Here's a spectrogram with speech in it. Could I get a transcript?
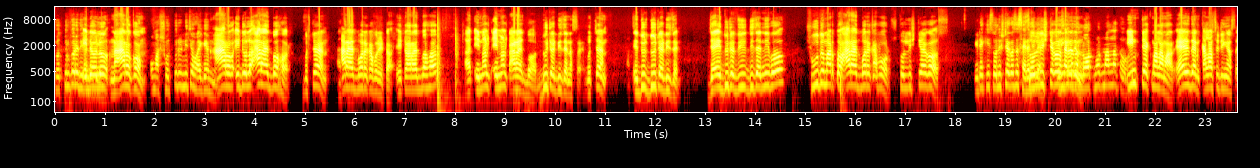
70 করে দিবেন এটা হলো না আরও কম। ও মা 70 এর নিচে হয় কেমন? আরও এটা হলো বহর বুঝছেন? আচ্ছা। বহরের কাপড় এটা। এটা বহর আর এই মাল এই মালটা আড়াইত বহর। দুইটা ডিজাইন আছে বুঝছেন? এই দুইটা ডিজাইন। যে এই দুইটা ডিজাইন নিব শুধু শুধুমাত্র আড়াইত বহরের কাপড় চল্লিশ টাকা গজ। এটা কি 40 টাকা গজে ছেড়ে 40 টাকা ছেড়ে। লট মট মাল না তো? ইনটেক মাল আমার। এই দেন কালার সেটিং আছে।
